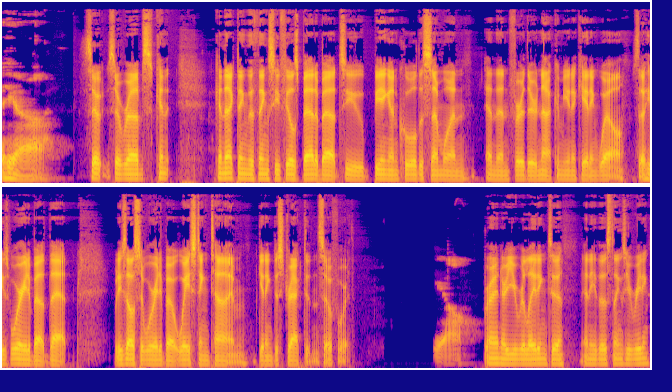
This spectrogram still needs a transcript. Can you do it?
Yeah. So, so con- connecting the things he feels bad about to being uncool to someone, and then further not communicating well. So he's worried about that, but he's also worried about wasting time, getting distracted, and so forth. Yeah. Brian, are you relating to any of those things you're reading?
